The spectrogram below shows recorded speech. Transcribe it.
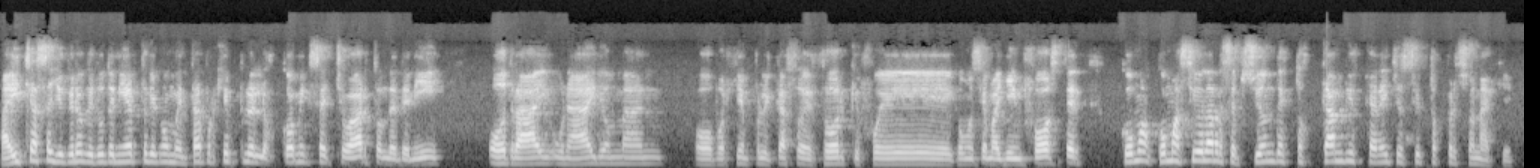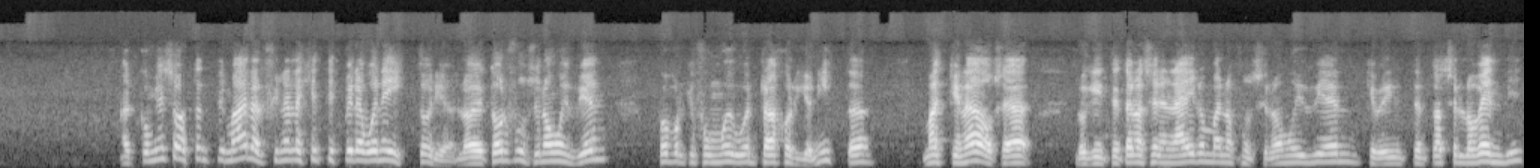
Ahí, Chaza, yo creo que tú tenías que comentar, por ejemplo, en los cómics ha hecho art donde tení otra, una Iron Man, o por ejemplo el caso de Thor, que fue, ¿cómo se llama? Jane Foster. ¿Cómo, ¿Cómo ha sido la recepción de estos cambios que han hecho ciertos personajes? Al comienzo bastante mal, al final la gente espera buena historia. Lo de Thor funcionó muy bien, fue porque fue un muy buen trabajo el guionista, más que nada, o sea, lo que intentaron hacer en Iron Man no funcionó muy bien, que intentó hacerlo Bendy,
